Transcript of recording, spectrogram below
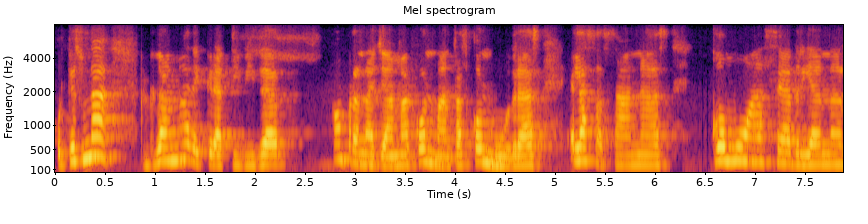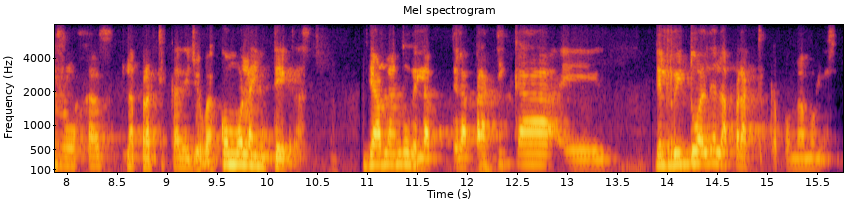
Porque es una gama de creatividad con pranayama, con mantras, con mudras, las asanas. ¿Cómo hace Adriana Rojas la práctica de yoga? ¿Cómo la integras? Ya hablando de la, de la práctica, eh, del ritual de la práctica, pongámoslo así.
